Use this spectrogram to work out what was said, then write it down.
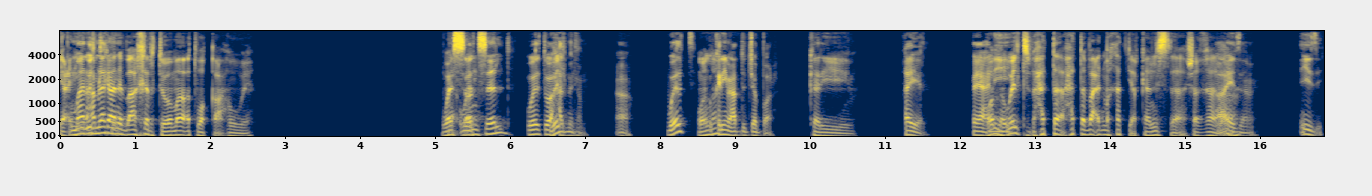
يعني وما كان بآخرته ما أتوقع هو. Wes Unseld وويلت. واحد ويلت؟ منهم. آه. ويلت والله؟ وكريم عبد الجبار. كريم. تخيل. فيعني والله ويلت حتى حتى بعد ما ختير كان لسه شغال. آه يا زلمة. easy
